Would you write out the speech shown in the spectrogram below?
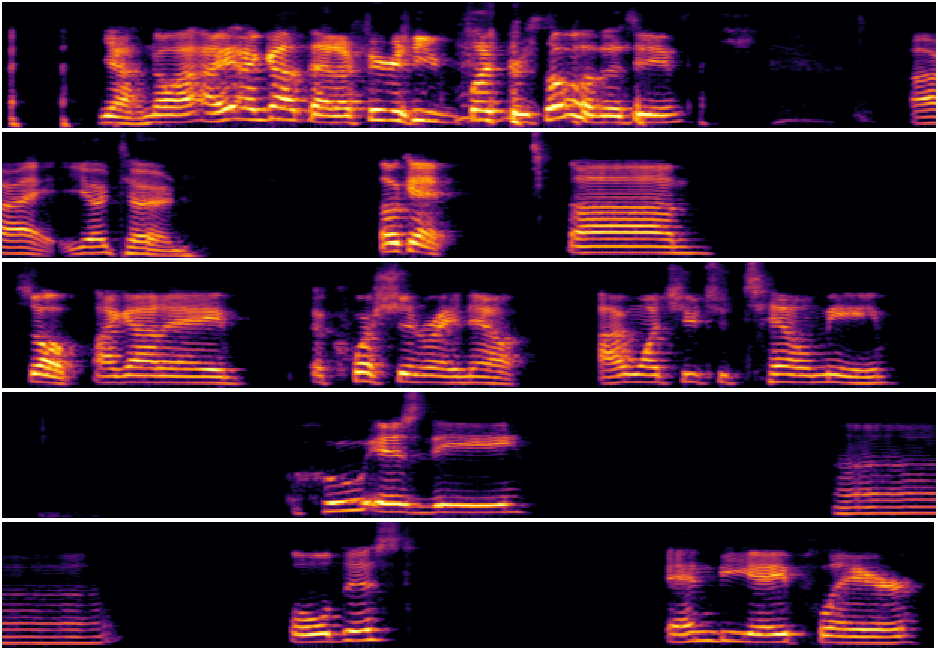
yeah, no, I, I got that. I figured he played for some of the teams. All right, your turn. Okay. Um, so I got a, a question right now. I want you to tell me who is the uh, oldest NBA player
